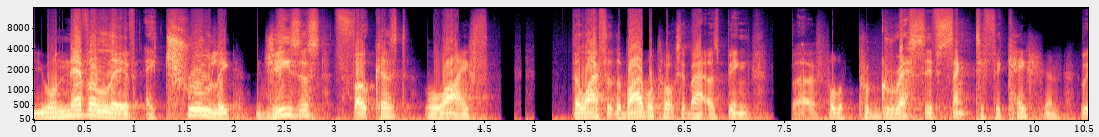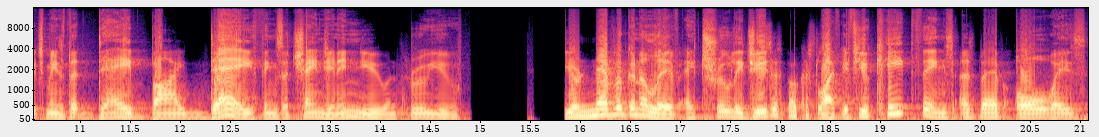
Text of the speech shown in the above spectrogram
You will never live a truly Jesus focused life. The life that the Bible talks about as being uh, full of progressive sanctification, which means that day by day things are changing in you and through you. You're never going to live a truly Jesus focused life if you keep things as they've always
